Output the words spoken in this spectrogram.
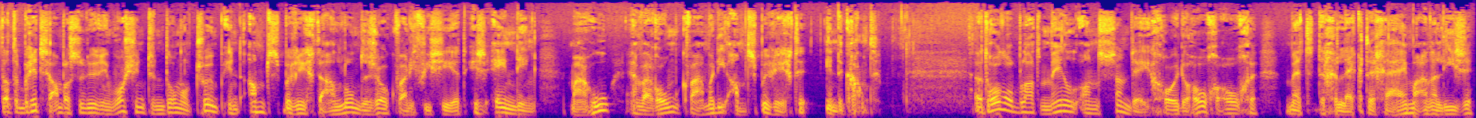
Dat de Britse ambassadeur in Washington Donald Trump in ambtsberichten aan Londen zo kwalificeert is één ding. Maar hoe en waarom kwamen die ambtsberichten in de krant? Het roddelblad Mail on Sunday gooide hoge ogen met de gelekte geheime analyse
